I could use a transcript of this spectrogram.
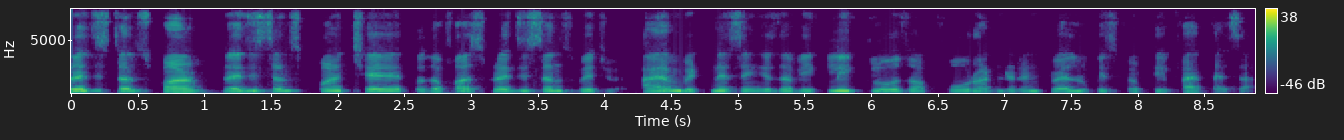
રેઝિસ્ટન્સ પણ રેઝિસ્ટન્સ પણ છે. તો the first resistance which I am witnessing is a weekly close of four hundred and twelve rupees fifty five paise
